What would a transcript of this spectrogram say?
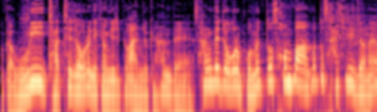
그러니까 우리 자체적으로 이제 경제 지표가 안 좋긴 한데 상대적으로 보면 또 선방한 것도 사실이잖아요.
